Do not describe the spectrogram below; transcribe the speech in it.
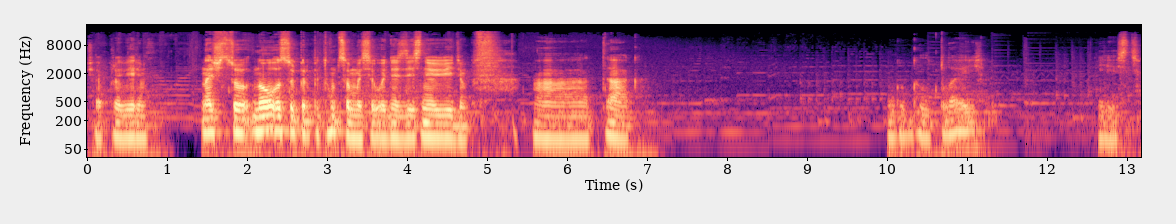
Сейчас проверим. Значит, нового супер питомца мы сегодня здесь не увидим. А, так. Google Play. Есть.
